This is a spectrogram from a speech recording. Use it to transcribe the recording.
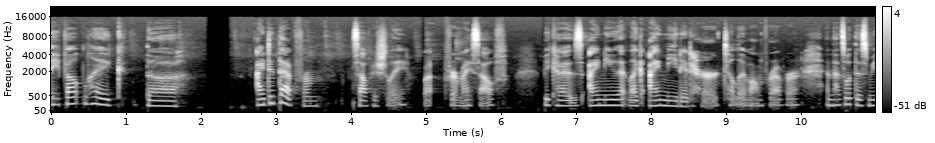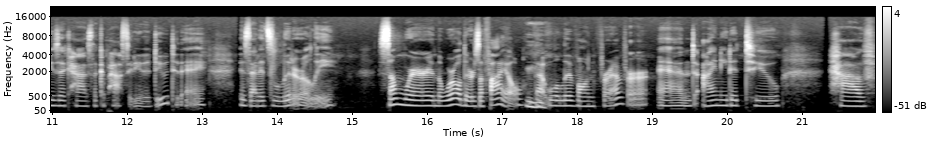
it felt like the I did that from selfishly, but for myself because I knew that like I needed her to live on forever. And that's what this music has the capacity to do today is that it's literally somewhere in the world there's a file mm-hmm. that will live on forever and I needed to have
